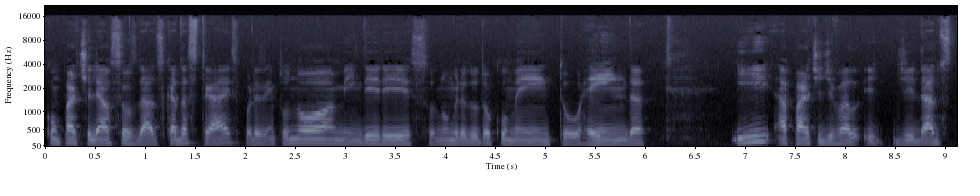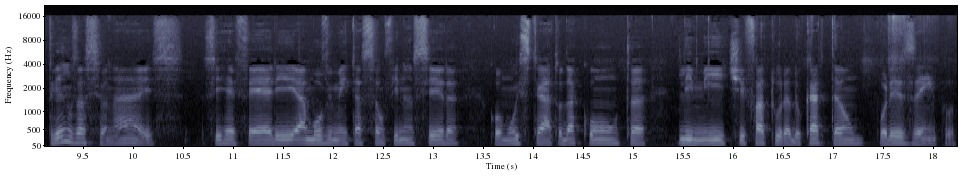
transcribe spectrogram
compartilhar os seus dados cadastrais, por exemplo, nome, endereço, número do documento, renda. E a parte de, de dados transacionais se refere à movimentação financeira, como o extrato da conta, limite, fatura do cartão, por exemplo.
